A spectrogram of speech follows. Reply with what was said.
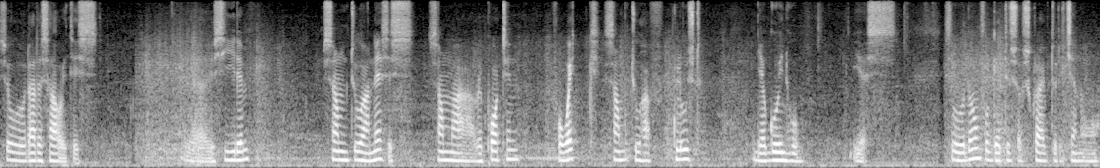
So that is how it is. Yeah, you see them. Some two are nurses. Some are reporting for work. Some to have closed. They are going home. Yes. so don't forget to subscribe to the channel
